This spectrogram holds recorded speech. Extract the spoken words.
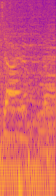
start a fire.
